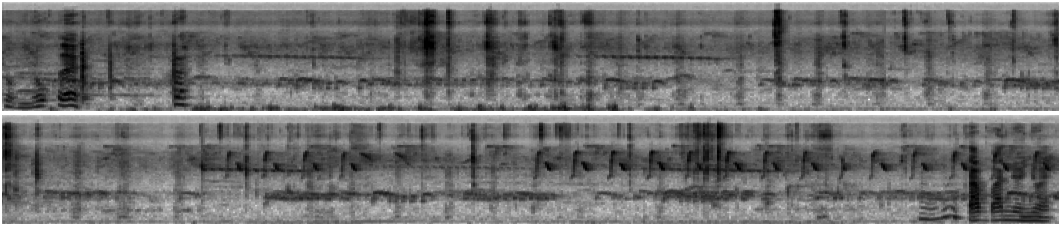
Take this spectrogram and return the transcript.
จุ่มยุกเลยอืม ตับหวานหน่อยๆ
